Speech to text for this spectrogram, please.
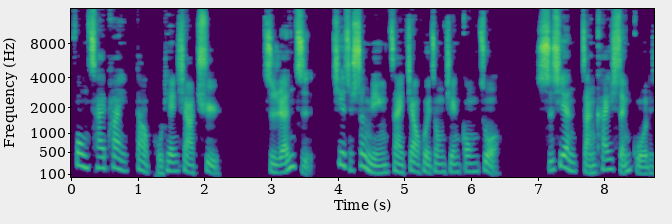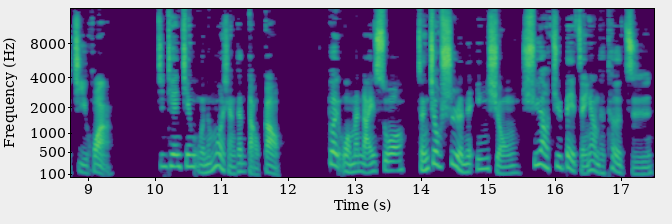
奉差派到普天下去，指人子借着圣灵在教会中间工作，实现展开神国的计划。今天经文的默想跟祷告，对我们来说，拯救世人的英雄需要具备怎样的特质？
